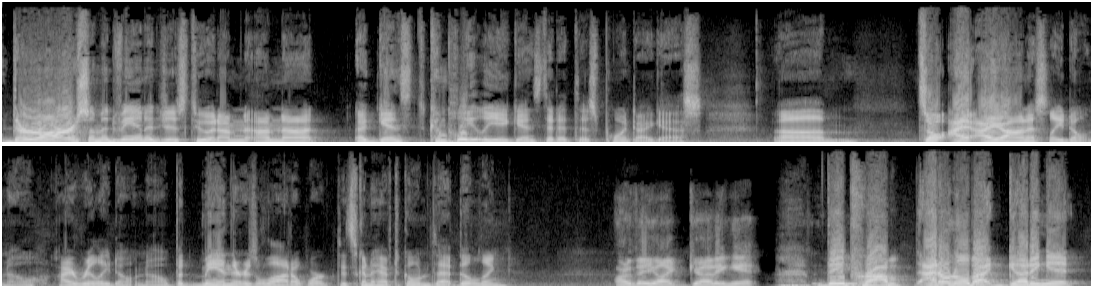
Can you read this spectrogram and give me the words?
there are some advantages to it. I'm I'm not against completely against it at this point, I guess. Um, so I, I honestly don't know. I really don't know. But man, there's a lot of work that's going to have to go into that building. Are they like gutting it? They prob I don't know about gutting it.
